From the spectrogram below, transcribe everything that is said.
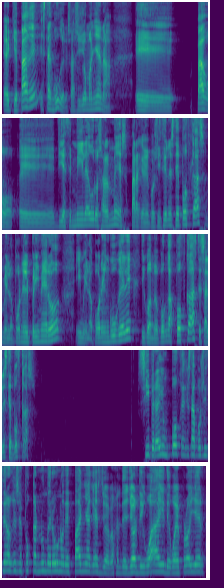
El que pague está en Google. O sea, si yo mañana eh, pago eh, 10.000 euros al mes para que me posicione este podcast, me lo pone el primero y me lo pone en Google y cuando pongas podcast te sale este podcast. Sí, pero hay un podcast que está posicionado que es el podcast número uno de España, que es el de Jordi White, de White Project,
